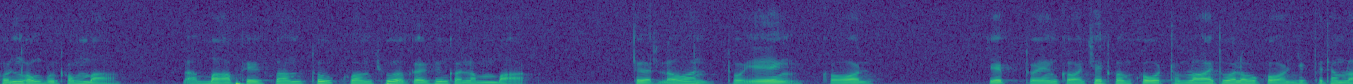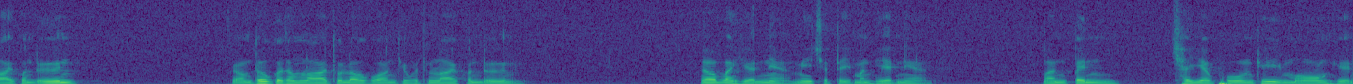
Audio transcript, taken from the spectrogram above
ผลของบุญของบาปลำบากคือความทุกข์ความชั่วเกิดขึ้นก็ลำบากเตือดร้อน ตัวเองก่อน เจ็บตัวเองก่อนเช็ดความโกรธทำลายตัวเราก่อนยึงไปทำลายคนอื่นความทุกข์ก็ทำลายตัวเราก่อนยึงไปทำลายคนอื่น เรามาเห็นเนี่ย มีสติมันเห็นเนี่ย มันเป็นชัยภูมิที่มองเห็น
